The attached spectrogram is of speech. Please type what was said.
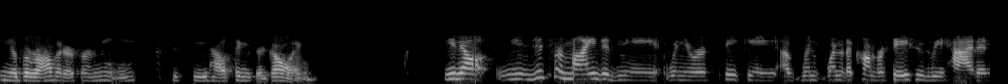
you know barometer for me to see how things are going. You know, you just reminded me when you were speaking of when one of the conversations we had, and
